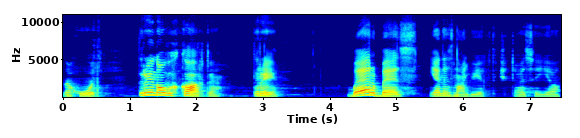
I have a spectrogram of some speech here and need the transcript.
заходь. Три нових карти. Три. Бербез. Я не знаю, як це читається. Я,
